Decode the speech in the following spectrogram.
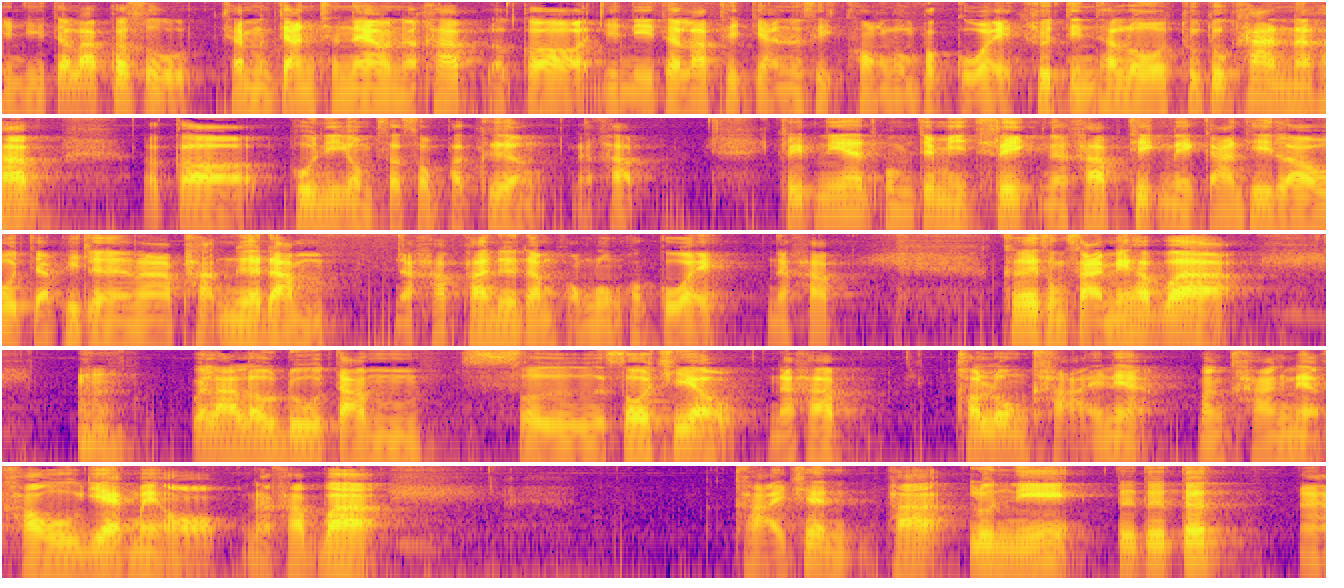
ยินดีต้อนรับเข้าสู่ชัยเมังจันชาแนลนะครับ แล้วก็ยินดีต้อนรับศิษยานุศิษย์ของหลวงพ่อกลวย ชุดจินทโลทุกๆทท่านนะครับ แล้วก็ผู้นิยมสะสมพระเครื่องนะครับ คลิปนี้ผมจะมีทริคนะครับทริคในการที่เราจะพิจารณาพระเนื้อดำนะครับพระเนื้อดำของหลวงพ่อกลวยนะครับ เคยสงสัยไหมครับว่า เวลาเราดูตามสื่อโซเชียลนะครับเขาลงขายเนี่ยบางครั้งเนี่ยเขาแยกไม่ออกนะครับว่า ขายเช่น พระรุ่นนี้ตึ๊ดตึ๊ดตึ๊ดอ่า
